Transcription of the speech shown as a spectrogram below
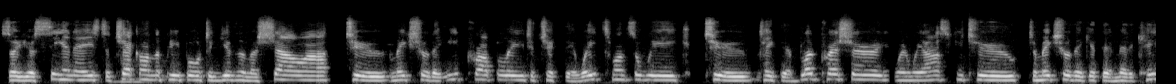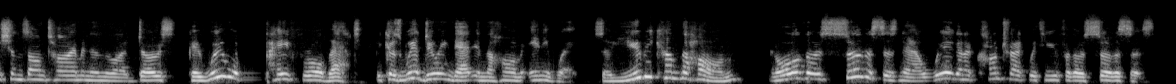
So your CNAs to check on the people, to give them a shower, to make sure they eat properly, to check their weights once a week, to take their blood pressure when we ask you to, to make sure they get their medications on time and in the right dose. Okay, we will pay for all that because we're doing that in the home anyway. So you become the home and all of those services now, we're going to contract with you for those services.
